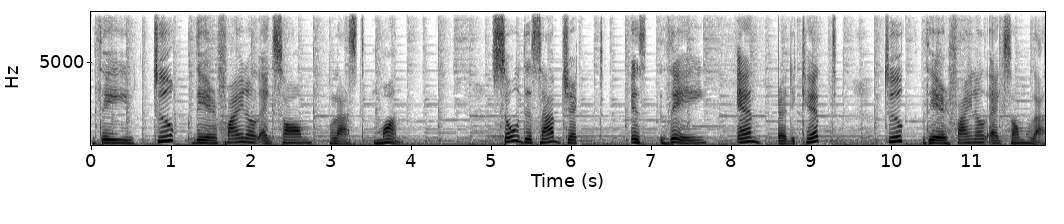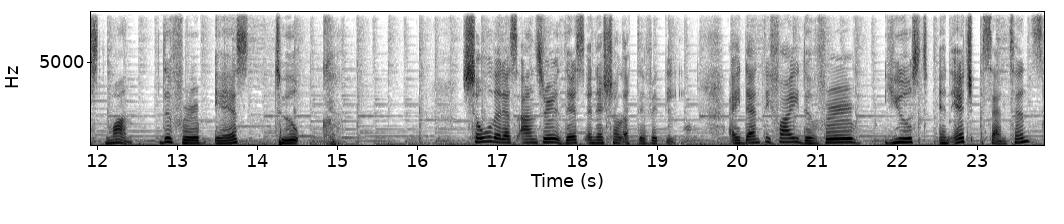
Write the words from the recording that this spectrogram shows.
They took their final exam last month. So the subject is they and predicate took their final exam last month. The verb is took. So let us answer this initial activity. Identify the verb used in each sentence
